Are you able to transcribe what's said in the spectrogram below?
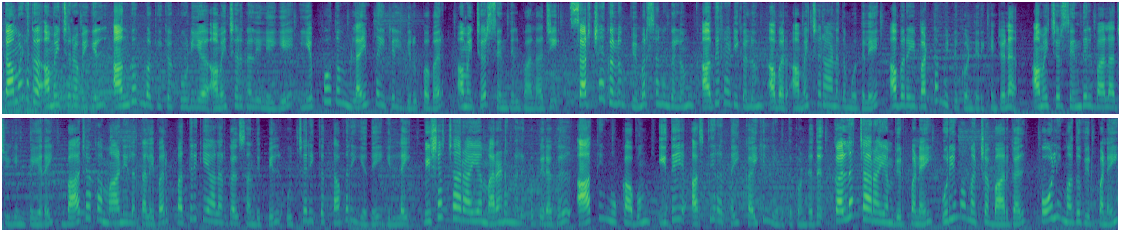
தமிழக அமைச்சரவையில் அங்கம் வகிக்கக்கூடிய அமைச்சர்களிலேயே எப்போதும் லைம்லைட்டில் இருப்பவர் அமைச்சர் செந்தில் பாலாஜி. சர்ச்சைகளும் விமர்சனங்களும் அதிரடிகளும் அவர் அமைச்சரானது முதலே அவரை வட்டமிட்டுக் கொண்டிருக்கின்றன. அமைச்சர் செந்தில் பாலாஜியின் பெயரை பாஜக மாநில தலைவர் பத்திரிகையாளர்கள் சந்திப்பில் உச்சரிக்க தவறியதே இல்லை. விஷச்சாராய மரணங்களுக்கு பிறகு அதிமுகவும் இதே அஸ்திரத்தை கையில் எடுத்துக்கொண்டது. கள்ளச்சாராயம் விற்பனை உரிமமற்ற பார்கள் போலி மது விற்பனை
